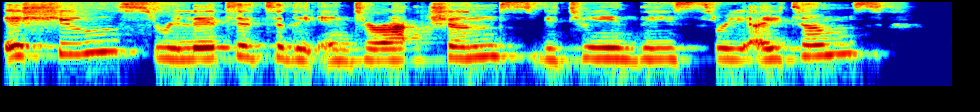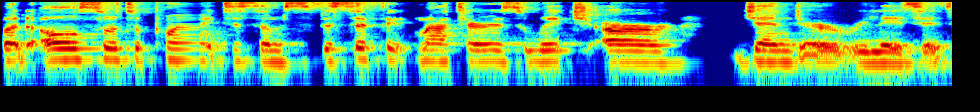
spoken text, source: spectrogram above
issues related to the interactions between these three items, but also to point to some specific matters which are gender related.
